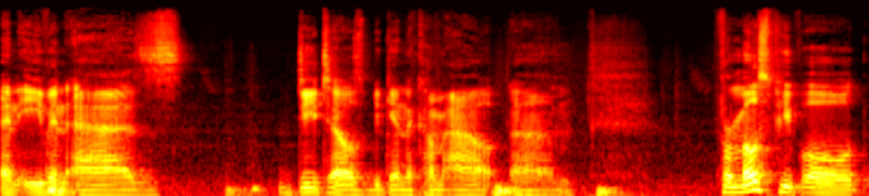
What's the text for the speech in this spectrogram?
and even as details begin to come out, um, for most people,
